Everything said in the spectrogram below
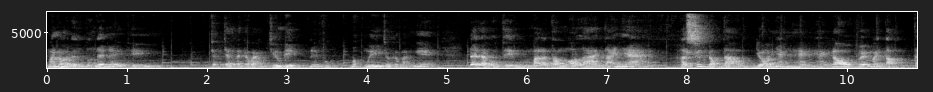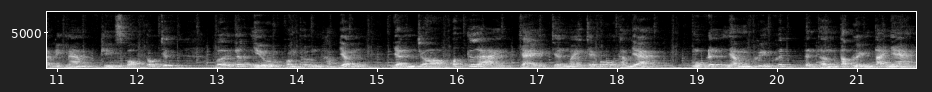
mà nói đến vấn đề này thì chắc chắn là các bạn chưa biết, để phúc bật mí cho các bạn nghe. Đây là cuộc thi marathon online tại nhà. Hết sức độc đáo do nhãn hàng hàng đầu về máy tập tại Việt Nam King Sport tổ chức với rất nhiều phần thưởng hấp dẫn dành cho bất cứ ai chạy trên máy chạy bộ tham gia. Mục đích nhằm khuyến khích tinh thần tập luyện tại nhà.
